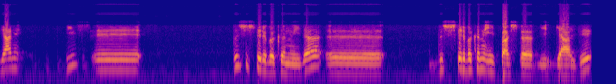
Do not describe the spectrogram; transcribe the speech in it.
yani biz e, Dışişleri Bakanı'yla e, Dışişleri Bakanı ilk başta bir geldi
